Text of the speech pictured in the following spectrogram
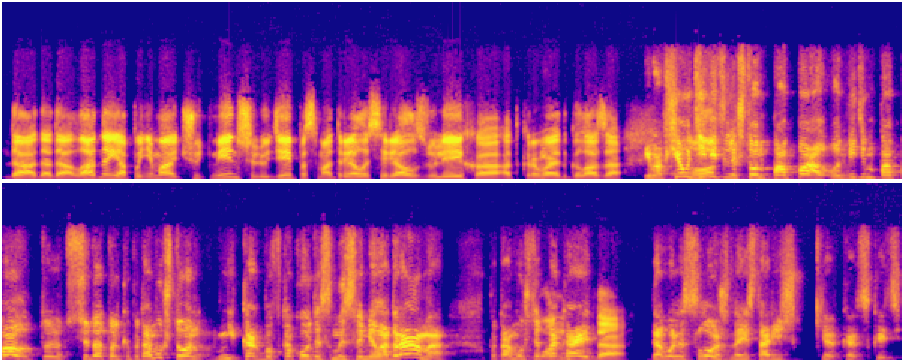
да, да, да. Ладно, я понимаю, чуть меньше людей посмотрело сериал «Зулейха открывает глаза». И вообще Но- удивительно, что он попал. Он, видимо, попал сюда только потому, что он как бы в какой-то смысле мелодрама, потому что Он- такая Да. Довольно сложная историческая, как сказать,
